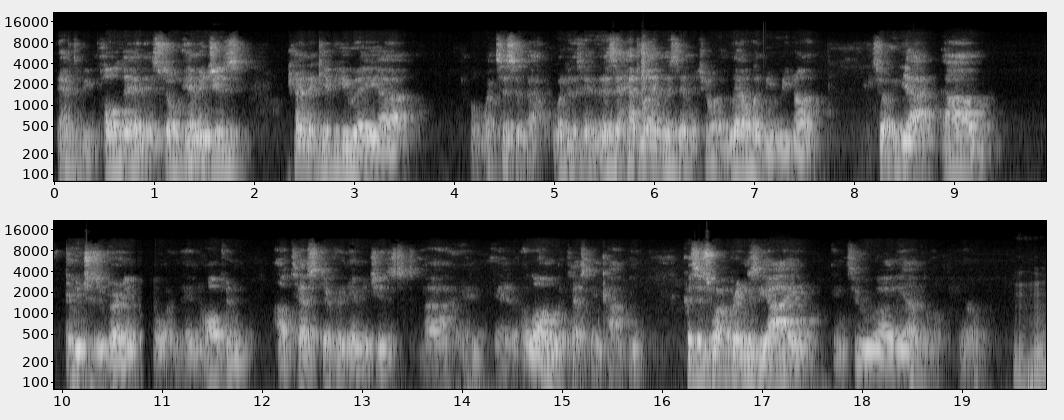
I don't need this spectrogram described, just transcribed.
They have to be pulled in. And so images kind of give you a, uh, well, what's this about? What is it? There's a headline, this image. Oh, now let me read on. So yeah, um, images are very important, and often I'll test different images uh, along with testing copy because it's what brings the eye into uh, the envelope. You know. Mm-hmm.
